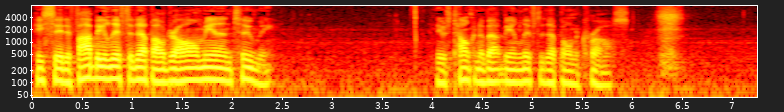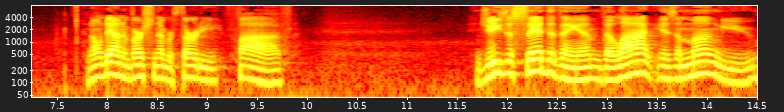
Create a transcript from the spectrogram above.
He said, If I be lifted up, I'll draw all men unto me. He was talking about being lifted up on the cross. And on down in verse number 35, Jesus said to them, The light is among you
